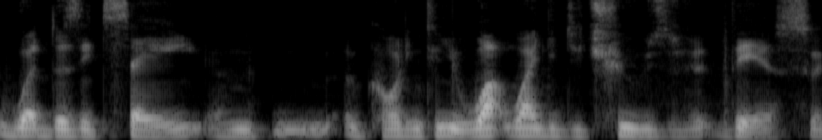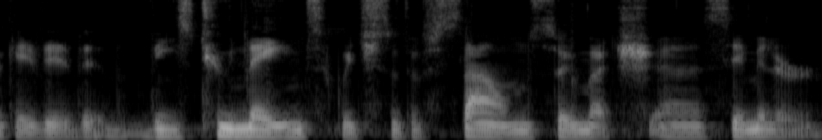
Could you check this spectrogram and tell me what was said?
what does it say um, according to you? Why, why did you choose this? Okay, the, the, these two names, which sort of sound so much uh, similar.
